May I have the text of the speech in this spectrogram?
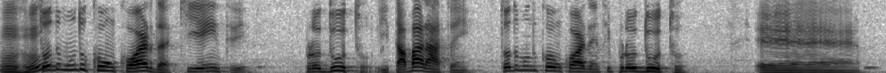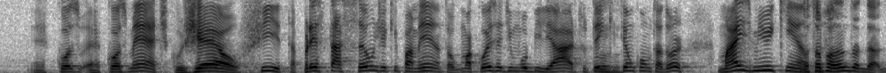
Uhum. Todo mundo concorda que entre produto, e tá barato, hein? Todo mundo concorda entre produto, é, é, cos- é, cosmético, gel, fita, prestação de equipamento, alguma coisa de mobiliário, tu tem que ter um computador, mais 1.500. Nós estamos falando da- da-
